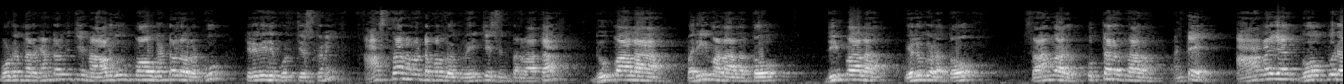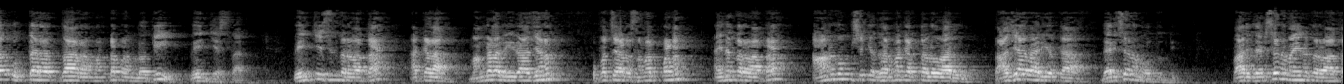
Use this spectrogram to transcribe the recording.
మూడున్నర గంటల నుంచి నాలుగు పావు గంటల వరకు తిరువిధి పూర్తి చేసుకుని ఆస్థాన మండపంలోకి వేయించేసిన తర్వాత ధూపాల పరిమళాలతో దీపాల వెలుగులతో స్వామివారు ఉత్తర ద్వారం అంటే ఆలయ గోపుర ఉత్తర ద్వార మంటపంలోకి వేయించేస్తారు వేయించేసిన తర్వాత అక్కడ మంగళ నీరాజనం ఉపచార సమర్పణం అయిన తర్వాత ఆనువంశిక ధర్మకర్తలు వారు రాజావారి యొక్క దర్శనం అవుతుంది. వారి దర్శనం అయిన తర్వాత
